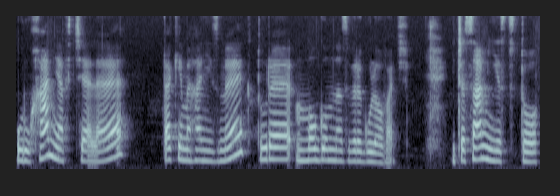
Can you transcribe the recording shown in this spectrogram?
uruchamia w ciele takie mechanizmy, które mogą nas wyregulować. I czasami jest to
